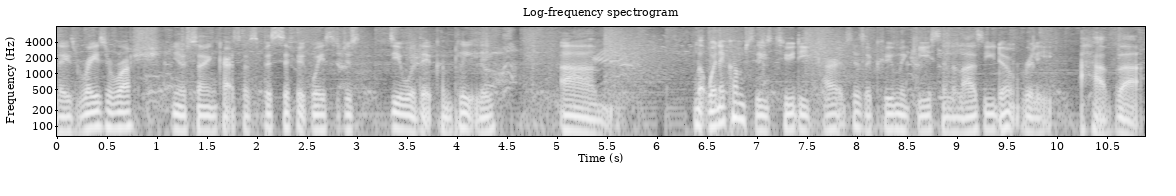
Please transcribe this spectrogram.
Lei's Razor Rush. You know, certain characters have specific ways to just deal with it completely. Um, but when it comes to these 2D characters, Akuma, Geese, and Eliza, you don't really have that,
